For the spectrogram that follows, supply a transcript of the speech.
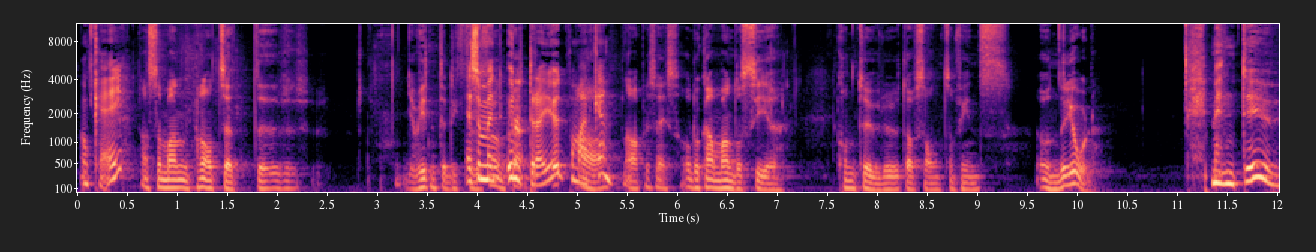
Okej. Alltså man på något sätt, eh, jag vet inte riktigt som ett ultraljud på marken. Ja, ja, precis. Och då kan man då se konturer av sånt som finns under jord. Men du,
